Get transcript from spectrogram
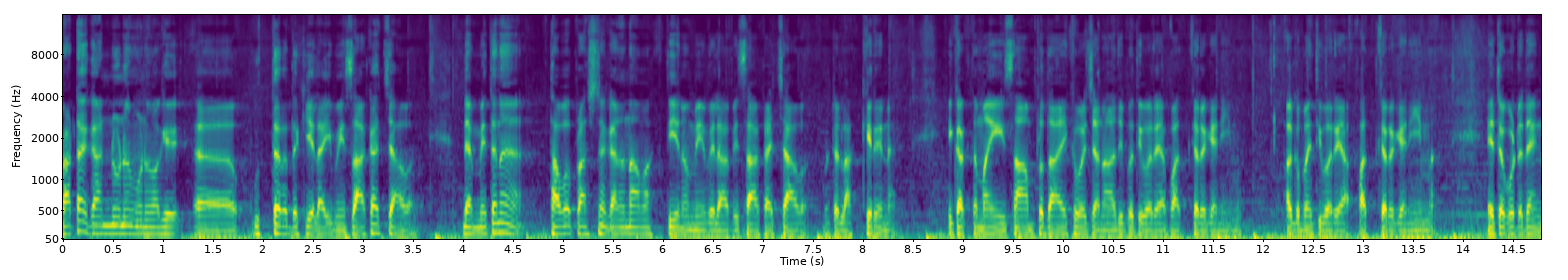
රට ගන්නවන මොනවගේ උත්තරද කියලායි මේ සාකච්ඡාව. දැ මෙතන තව ප්‍රශ්න ගණනාවක් තියන මේ වෙලා විසාකච්ඡාවට ලක් කෙරෙන. එකක් තමයි සාම්ප්‍රදායකව ජනාධිපතිවරයා පත් කර ගැනීම. අගමැතිවරයා පත් කර ගැනීම. එතකොට දැන්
